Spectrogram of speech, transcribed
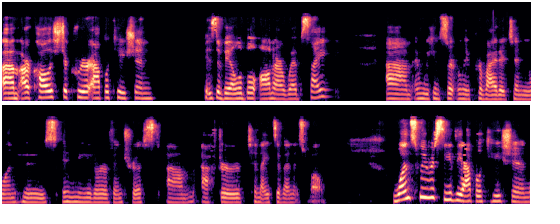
Um, our college to career application is available on our website. Um, and we can certainly provide it to anyone who's in need or of interest um, after tonight's event as well. Once we receive the application,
